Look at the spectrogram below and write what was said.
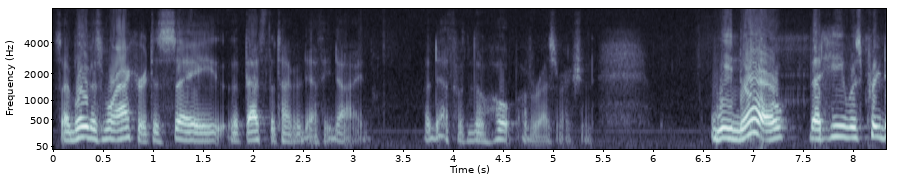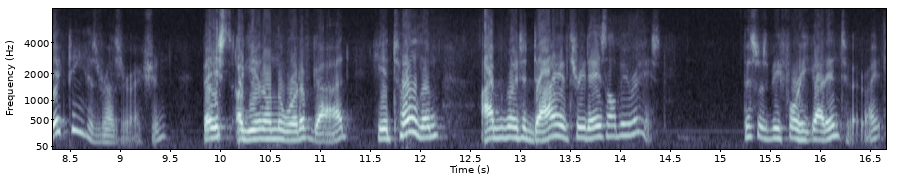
So I believe it's more accurate to say that that's the type of death he died, a death with no hope of a resurrection we know that he was predicting his resurrection based again on the word of God. He had told them, I'm going to die in three days I'll be raised. This was before he got into it, right?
